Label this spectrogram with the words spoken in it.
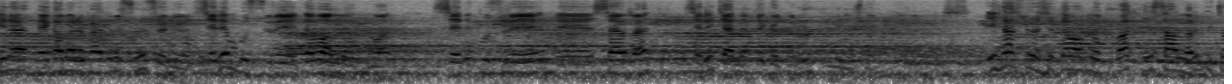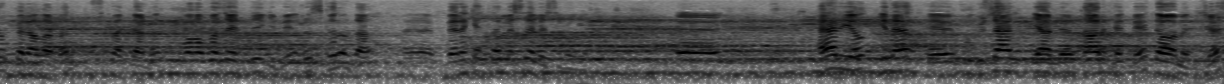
yine Peygamber Efendimiz şunu söylüyor. Senin bu süreyi devamlı okuman, senin bu süreyi e, sevmen seni cennete götürür buyurmuştur. İhlas Suresi devamlı okumak insanları birçok belalardan, musibetlerden muhafaza ettiği gibi rızkının da e, bereketlenmesine vesile olur. E, her yıl yine e, bu güzel yerleri tarif etmeye devam edeceğiz.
